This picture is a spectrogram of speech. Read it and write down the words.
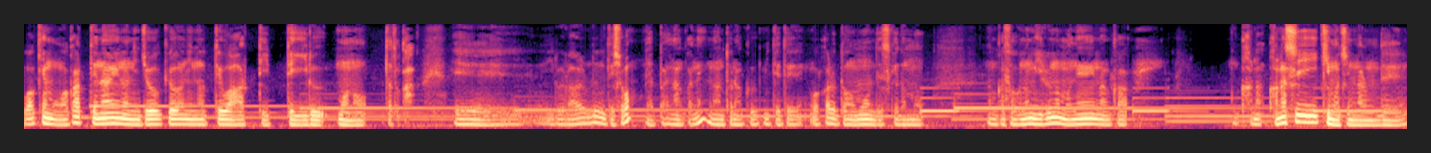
う、わけも分かってないのに状況に乗ってわーって言っているものだとか、えー、いろいろあるでしょ？やっぱりなんかね、なんとなく見ててわかると思うんですけども、なんかそういうの見るのもね、なんか、悲しい気持ちになるんで、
